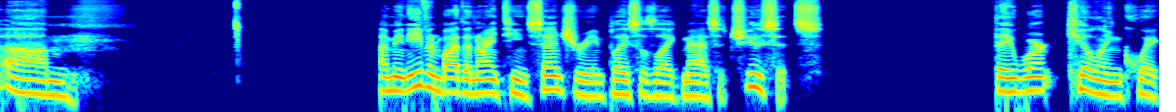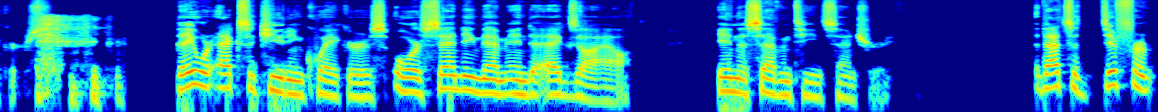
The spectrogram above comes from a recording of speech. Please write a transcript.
um, I mean, even by the 19th century, in places like Massachusetts, they weren't killing Quakers. they were executing Quakers or sending them into exile in the 17th century. That's a different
